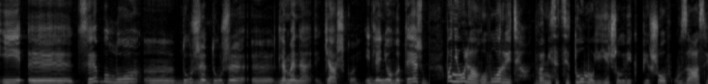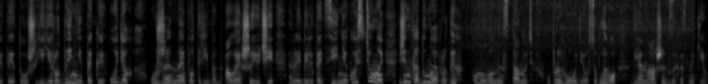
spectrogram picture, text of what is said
І е, це було дуже-дуже е, для мене тяжко. І для нього теж, Пані Ольга говорить, два місяці тому її чоловік пішов у засвіти, тож її родині такий одяг уже не потрібен. Але шиючи реабілітаційні костюми, жінка думає про тих, кому вони стануть у пригоді, особливо для наших захисників.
